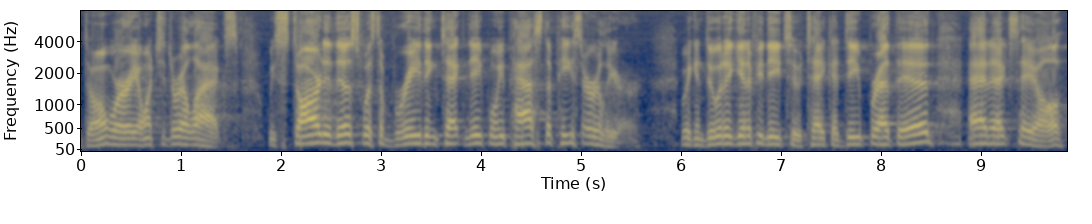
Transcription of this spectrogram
Don't worry, I want you to relax. We started this with the breathing technique when we passed the peace earlier. We can do it again if you need to. Take a deep breath in and exhale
